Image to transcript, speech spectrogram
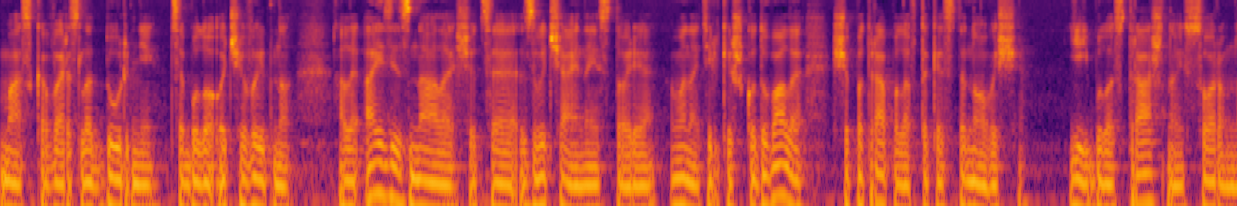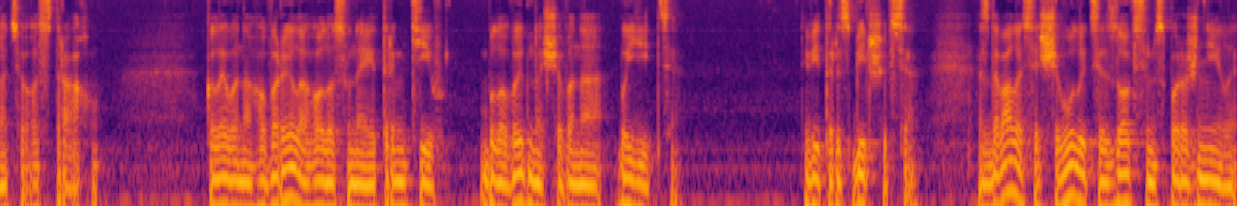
Маска верзла дурні, це було очевидно, але Айзі знала, що це звичайна історія. Вона тільки шкодувала, що потрапила в таке становище. Їй було страшно і соромно цього страху. Коли вона говорила, голос у неї тремтів, було видно, що вона боїться. Вітер збільшився. Здавалося, що вулиці зовсім спорожніли.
